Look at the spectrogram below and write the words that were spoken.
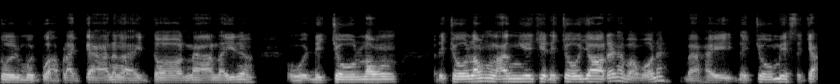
ទល់ជាមួយពួកអផ្ដាច់ការនឹងហើយតណាណីនឹងអូយដេជោឡុងដេជោឡុងឡើងងារជាដេជោយ៉តទេណាបងប្អូនណាបាទហើយដេជោមាសសច្ចៈ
